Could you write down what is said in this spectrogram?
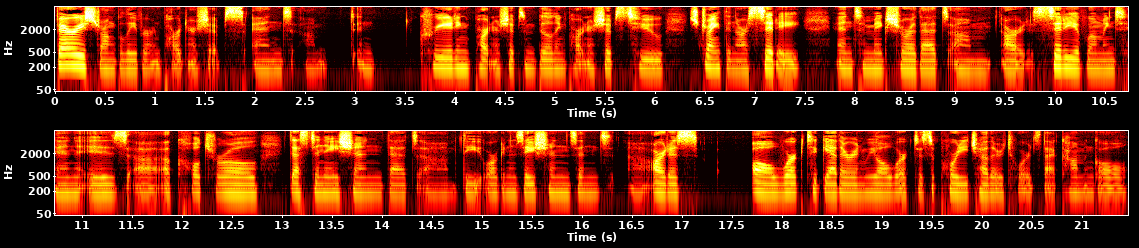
very strong believer in partnerships and um, in creating partnerships and building partnerships to strengthen our city and to make sure that um, our city of Wilmington is uh, a cultural destination that uh, the organizations and uh, artists all work together and we all work to support each other towards that common goal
